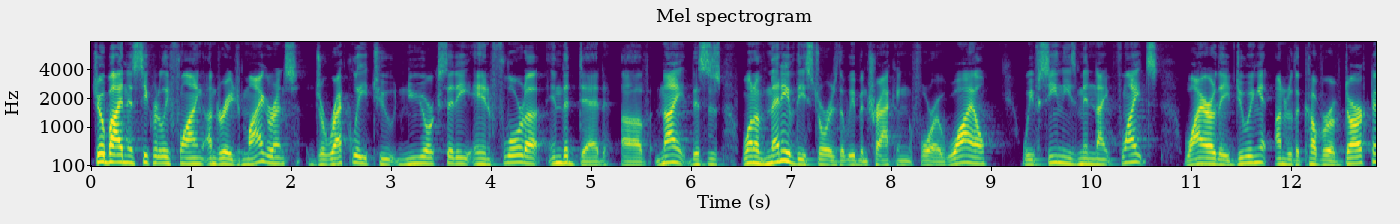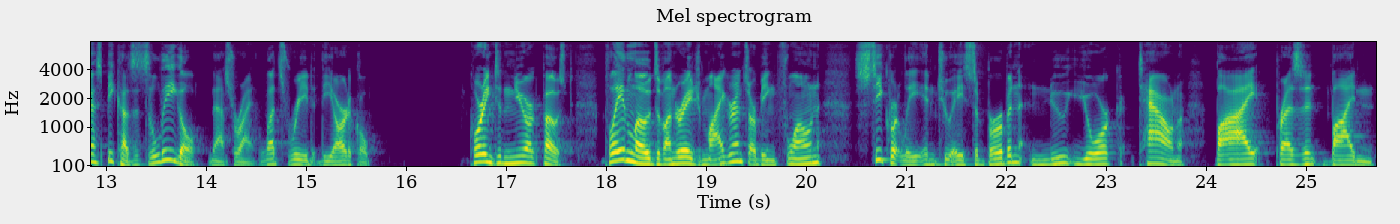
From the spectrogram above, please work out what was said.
Joe Biden is secretly flying underage migrants directly to New York City and Florida in the dead of night. This is one of many of these stories that we've been tracking for a while. We've seen these midnight flights. Why are they doing it under the cover of darkness? Because it's illegal. That's right. Let's read the article. According to the New York Post, plane loads of underage migrants are being flown secretly into a suburban New York town by President Biden.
